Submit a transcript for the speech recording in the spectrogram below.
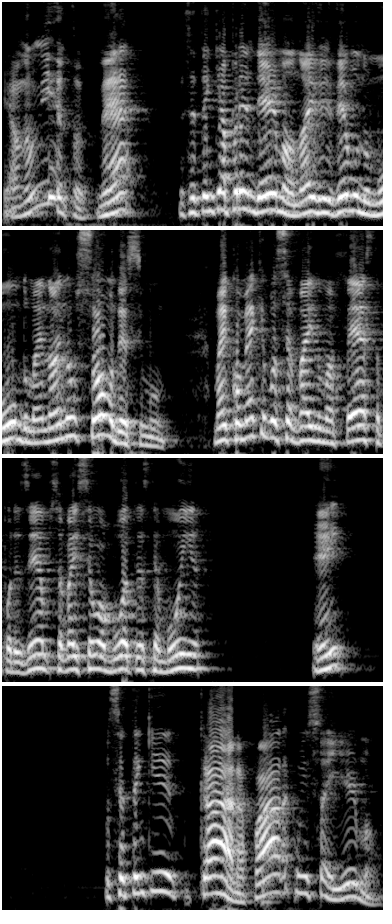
eu não minto, né? Você tem que aprender, irmão. Nós vivemos no mundo, mas nós não somos desse mundo. Mas como é que você vai numa festa, por exemplo, você vai ser uma boa testemunha, hein? Você tem que. Cara, para com isso aí, irmão.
